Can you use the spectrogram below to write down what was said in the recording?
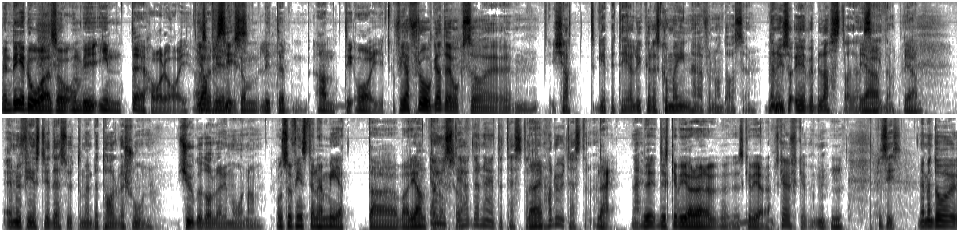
Men det är då alltså om vi inte har AI. Alltså det är precis. liksom lite anti-AI. För jag frågade också eh, ChatGPT, jag lyckades komma in här för någon dag sedan. Den är Mm. ju så överbelastad den Ja, sidan. ja. Eh, nu finns det ju dessutom en betalversion, 20 dollar i månaden. Och så finns den här meta-varianten Ja just också. det, den har jag inte testat. Nej. Den. Har du testat den? Nej, Nej. Det, det ska vi göra. Ska vi göra. Ska skriva? Mm. Mm. Precis. Nej men då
